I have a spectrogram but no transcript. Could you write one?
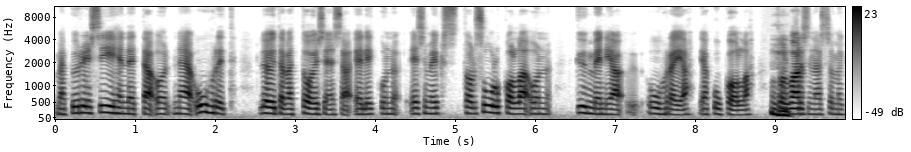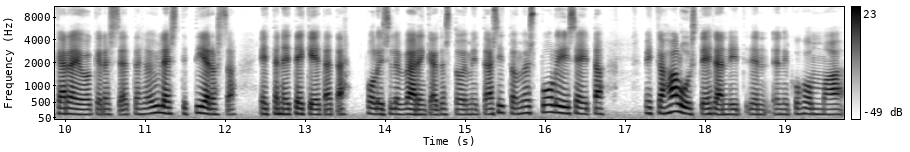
mä pyrin siihen, että on, nämä uhrit löytävät toisensa. Eli kun esimerkiksi tuolla sulkolla on kymmeniä uhreja ja kukolla mm-hmm. tuolla varsinais-Suomen käräjäoikeudessa, että se on yleisesti tiedossa, että ne tekee tätä poliisille väärinkäytöstoimintaa. Sitten on myös poliiseita, mitkä haluaisi tehdä niiden niin kuin hommaa,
